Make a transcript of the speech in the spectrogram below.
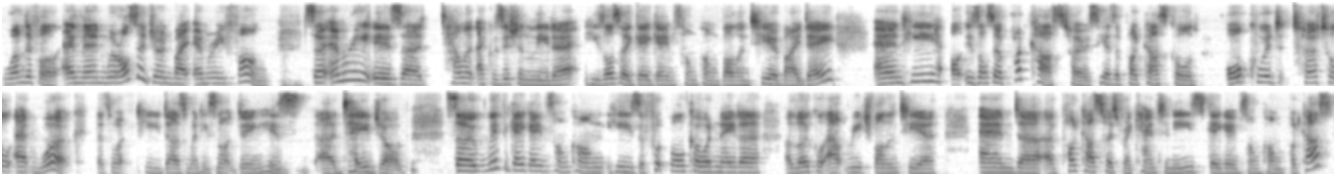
Wonderful. And then we're also joined by Emery Fong. So, Emery is a talent acquisition leader. He's also a Gay Games Hong Kong volunteer by day. And he is also a podcast host. He has a podcast called awkward turtle at work. That's what he does when he's not doing his uh, day job. So with Gay Games Hong Kong, he's a football coordinator, a local outreach volunteer, and uh, a podcast host for a Cantonese Gay Games Hong Kong podcast.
